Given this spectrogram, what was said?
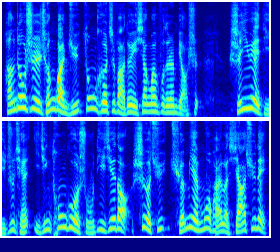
杭州市城管局综合执法队相关负责人表示。十一月底之前，已经通过属地街道、社区全面摸排了辖区内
